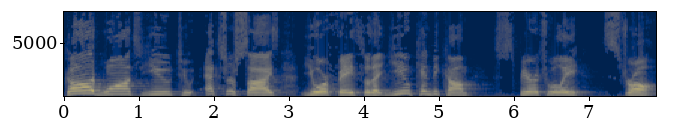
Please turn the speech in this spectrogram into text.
God wants you to exercise your faith so that you can become spiritually strong.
